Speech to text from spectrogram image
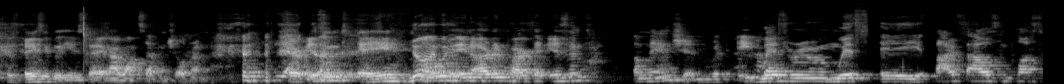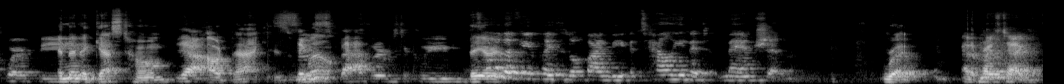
because basically he's saying, I want seven children. There isn't a No, I would- in Arden Park that isn't a mansion with eight With- bedrooms, With a five thousand plus square feet. and then a guest home Yeah, out back as six well. bathrooms to clean, They One of are the few places you'll find the Italianate mansion right. and a price tag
